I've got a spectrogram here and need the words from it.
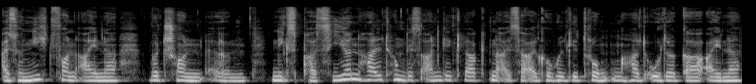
Also nicht von einer wird schon ähm, nichts passieren Haltung des Angeklagten, als er Alkohol getrunken hat, oder gar einer,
